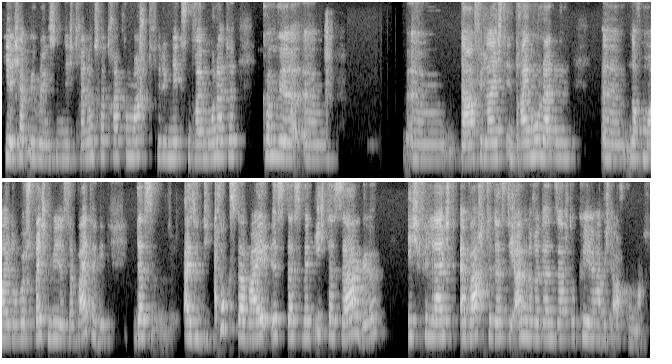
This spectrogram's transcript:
hier, ich habe übrigens einen Nicht-Trennungsvertrag gemacht für die nächsten drei Monate, können wir ähm, ähm, da vielleicht in drei Monaten ähm, nochmal darüber sprechen, wie es dann weitergeht. Das, also die Krux dabei ist, dass wenn ich das sage, ich vielleicht erwarte, dass die andere dann sagt, okay, habe ich auch gemacht.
